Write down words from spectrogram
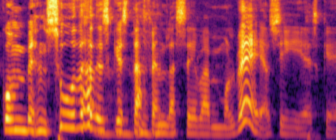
convençuda des que està fent la seva molt bé, o sigui, és que...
